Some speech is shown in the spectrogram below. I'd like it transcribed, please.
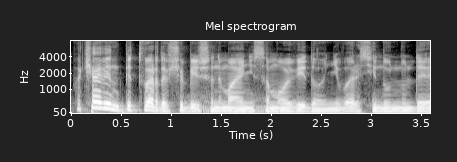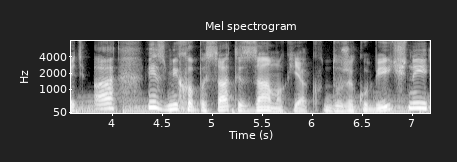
Хоча він підтвердив, що більше немає ні самого відео, ні версії 009A, він зміг описати замок як дуже кубічний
